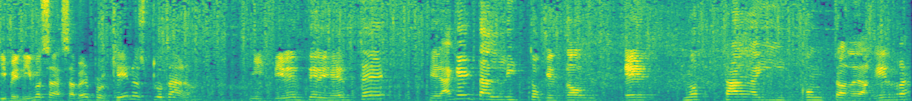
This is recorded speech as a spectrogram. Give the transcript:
y venimos a saber por qué no explotaron. ¿Misil inteligente? ¿Será que tan listo que son? Eh, no están ahí contra la guerra.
